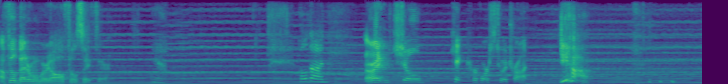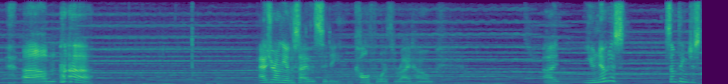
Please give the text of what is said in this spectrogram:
I'll feel better when we all feel safe there. Yeah. Hold on. All right. And she'll kick her horse to a trot. Yeah. Um, as you're on the other side of the city and call forth to ride home, uh, you notice something just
